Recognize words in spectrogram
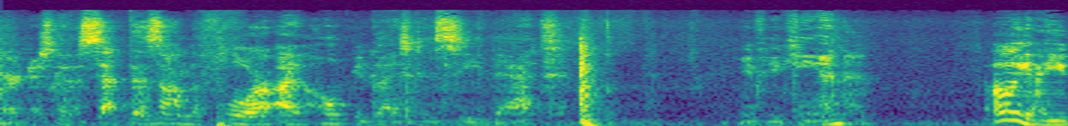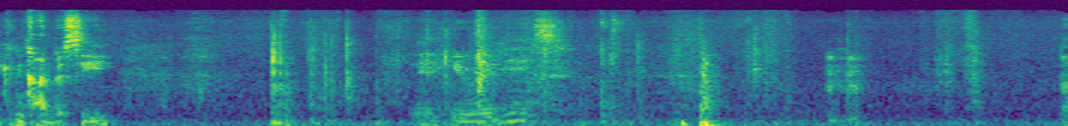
We're just gonna set this on the floor. I hope you guys can see that. If you can. Oh yeah, you can kind of see. And here it is. Oh.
